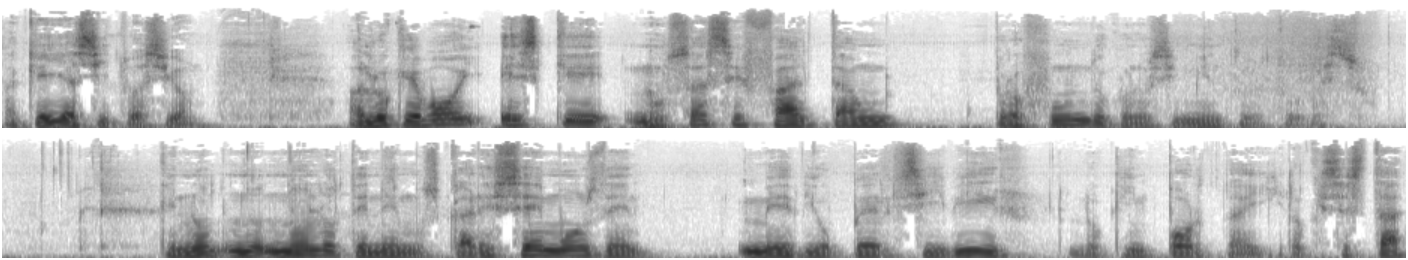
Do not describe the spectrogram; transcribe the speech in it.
aquella situación. A lo que voy es que nos hace falta un profundo conocimiento de todo eso que no, no, no lo tenemos, carecemos de medio percibir lo que importa y lo que se está,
